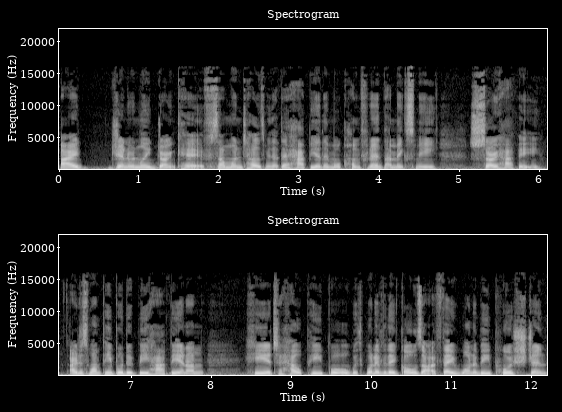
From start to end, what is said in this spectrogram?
I genuinely don't care. If someone tells me that they're happier, they're more confident, that makes me so happy. I just want people to be happy and I'm here to help people with whatever their goals are. If they want to be pushed and,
